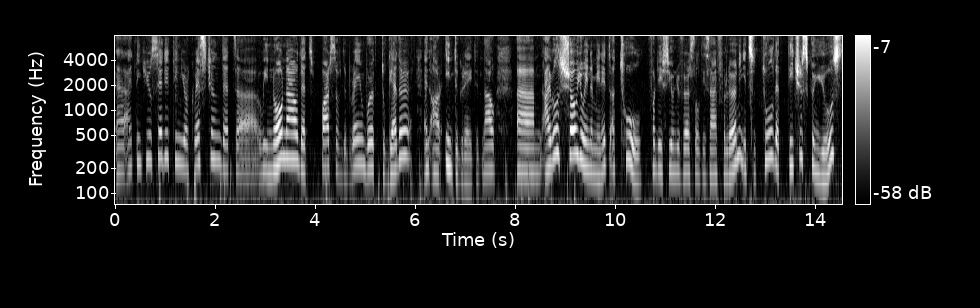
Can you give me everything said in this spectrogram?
uh, I think you said it in your question that uh, we know now that parts of the brain work together and are integrated. Now, um, I will show you in a minute a tool for this universal design for learning. It's a tool that teachers can use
